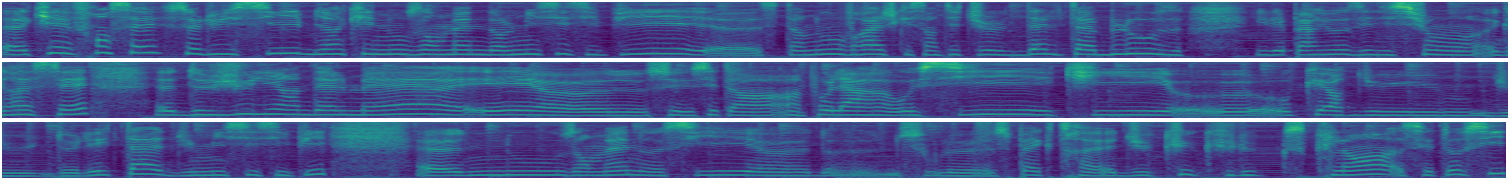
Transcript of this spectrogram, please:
euh, qui est français, celui-ci, bien qu'il nous emmène dans le Mississippi. c'est un ouvrage qui s'intitule Delta Blues. Il est paru aux éditions Grasset de Julien Delmer et c'est un, polar aussi qui, au cœur du, de l'État du Mississippi, nous emmène aussi sous le spectre du Ku Clan. C'est aussi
